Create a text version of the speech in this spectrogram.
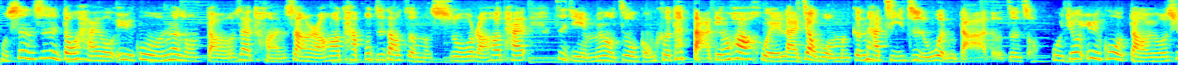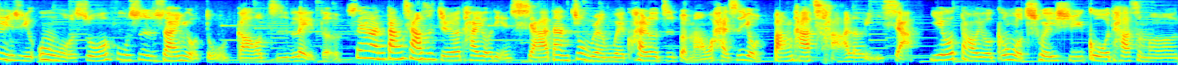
我甚至都还有遇过那种导游在团上，然后他不知道怎么说，然后他自己也没有做功课，他打电话回来叫我们跟他机智问答的这种。我就遇过导游讯息问我说富士山有多高之类的。虽然当下是觉得他有点瞎，但助人为快乐之本嘛，我还是有帮他查了一下。也有导游跟我吹嘘过他什么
